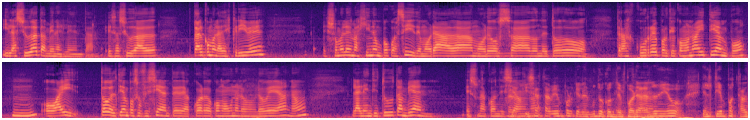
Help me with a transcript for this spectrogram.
Y la ciudad también es lenta. Esa ciudad, tal como la describe, yo me la imagino un poco así, demorada, amorosa, donde todo transcurre, porque como no hay tiempo, mm. o hay todo el tiempo suficiente, de acuerdo a cómo uno lo, lo vea, ¿no? La lentitud también es una condición. quizás también porque en el mundo contemporáneo el tiempo está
